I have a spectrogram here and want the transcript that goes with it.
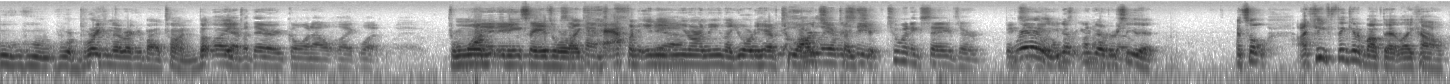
who, who, who are breaking that record by a ton. But, like, yeah, but they're going out like what? for one, one inning, inning, saves or like half an inning, yeah. you know what I mean? Like, you already have two You outs hardly ever see shit. two inning saves are basically Rarely, you never, you never see that. And so I keep thinking about that, like how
